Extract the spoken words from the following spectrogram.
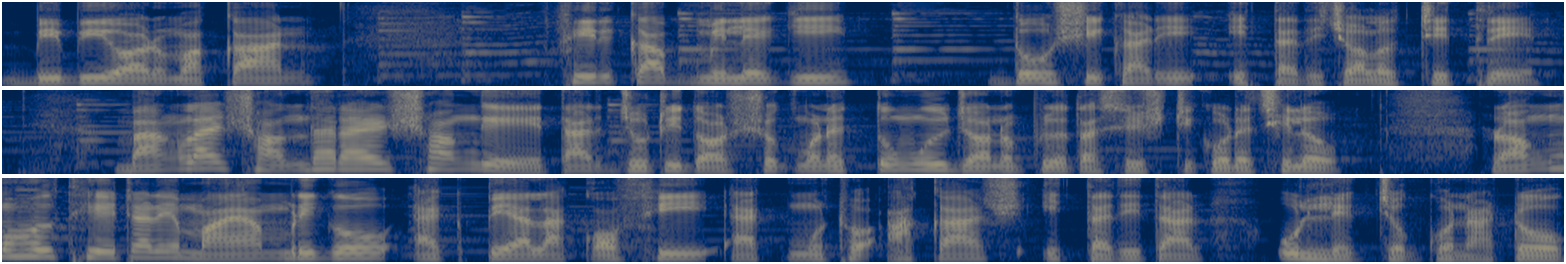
বিবি और মকান ফির কাব মিলেগি দো শিকারি ইত্যাদি চলচ্চিত্রে। বাংলায় সন্ধ্যা রায়ের সঙ্গে তার জুটি দর্শক মনে তুমুল জনপ্রিয়তা সৃষ্টি করেছিল। রংমহল থিয়েটারে মায়ামৃগ, এক পেয়ালা কফি, এক মুঠো আকাশ ইত্যাদি তার উল্লেখযোগ্য নাটক।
